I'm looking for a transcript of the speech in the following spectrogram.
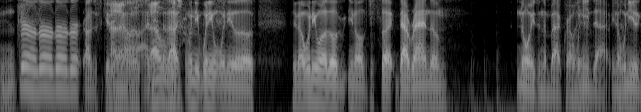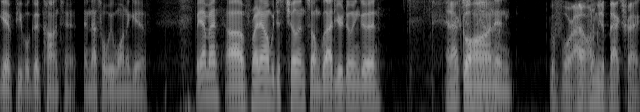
I'm just kidding. Nah, that Nah, was- I that need, was- that, we need we need we need those. You know, we need one of those. You know, just like that random noise in the background. Oh, we yeah. need that. You know, Yeah. we need to give people good content, and that's what we want to give. But yeah, man. Uh, right now we're just chilling. So I'm glad you're doing good. And actually, go on uh, and before I don't, I don't mean to backtrack.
